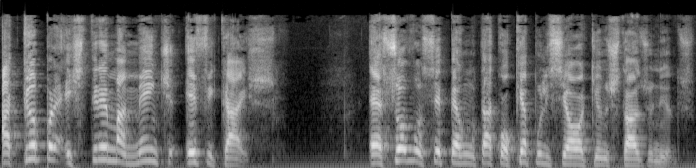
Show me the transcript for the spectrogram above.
A câmera é extremamente eficaz. É só você perguntar a qualquer policial aqui nos Estados Unidos.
